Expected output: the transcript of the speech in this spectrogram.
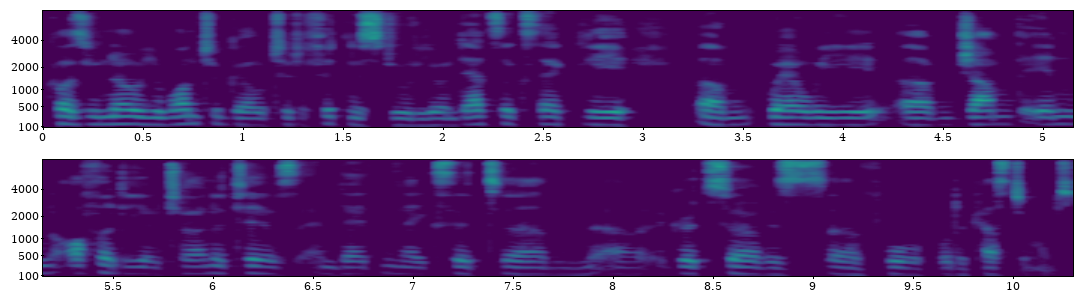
because you know you want to go to the fitness studio. And that's exactly um, where we um, jump in, offer the alternatives, and that makes it um, a good service uh, for, for the customers.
